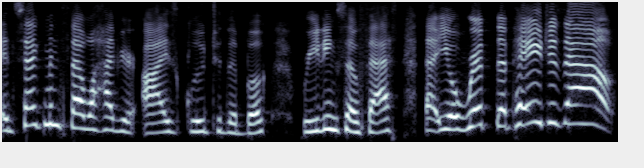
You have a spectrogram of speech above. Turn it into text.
and segments that will have your eyes glued to the book, reading so fast that you'll rip the pages out!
